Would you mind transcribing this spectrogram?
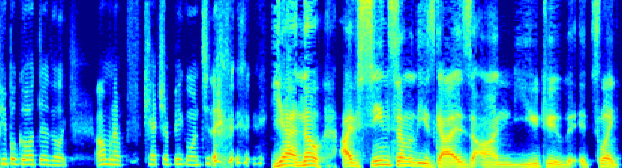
people go out there. They're like, I'm gonna catch a big one today. Yeah, no, I've seen some of these guys on YouTube. It's like,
